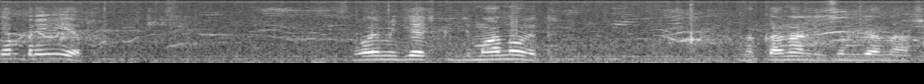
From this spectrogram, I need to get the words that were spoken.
Всем привет! С вами дядька Демоноид на канале Земля Наша.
